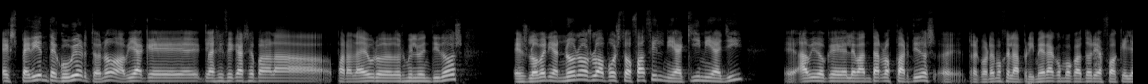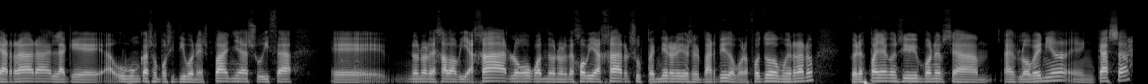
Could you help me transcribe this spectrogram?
expediente cubierto, ¿no? Había que clasificarse para la, para la Euro de 2022. Eslovenia no nos lo ha puesto fácil, ni aquí ni allí. Eh, ha habido que levantar los partidos. Eh, recordemos que la primera convocatoria fue aquella rara en la que hubo un caso positivo en España, Suiza eh, no nos dejaba viajar, luego cuando nos dejó viajar suspendieron ellos el partido. Bueno, fue todo muy raro, pero España consiguió imponerse a, Eslovenia en casa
